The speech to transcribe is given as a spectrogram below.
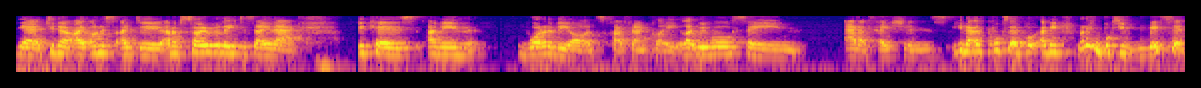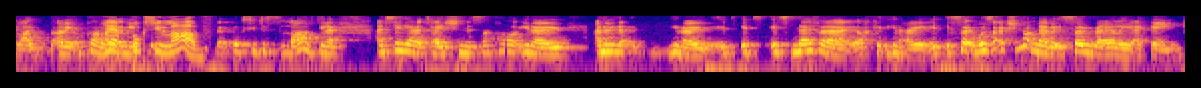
Yeah, do you know, I honestly, I do. And I'm so relieved to say that because, I mean, what are the odds, quite frankly? Like, we've all seen adaptations, you know, of books, of book, I mean, not even books you've written, like, I mean, God, like, yeah, I mean, books you love. Books you just loved, you know, and seeing the adaptation, it's like, oh, you know, I mean, you know, it, it's it's never like you know, it, it's so it was actually not never. It's so rarely, I think,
